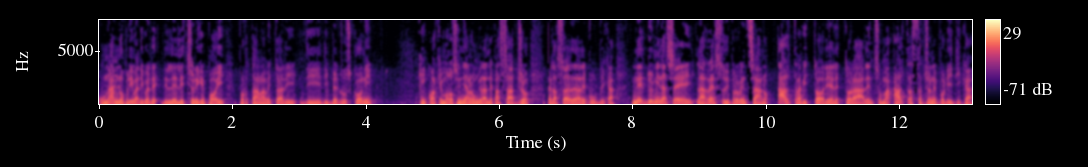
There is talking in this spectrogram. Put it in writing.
un anno prima di quelle, delle elezioni che poi portarono alla vittoria di- di- di Berlusconi che in qualche modo segnarono un grande passaggio per la storia della Repubblica. Nel 2006 l'arresto di Provenzano, altra vittoria elettorale, insomma altra stagione politica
